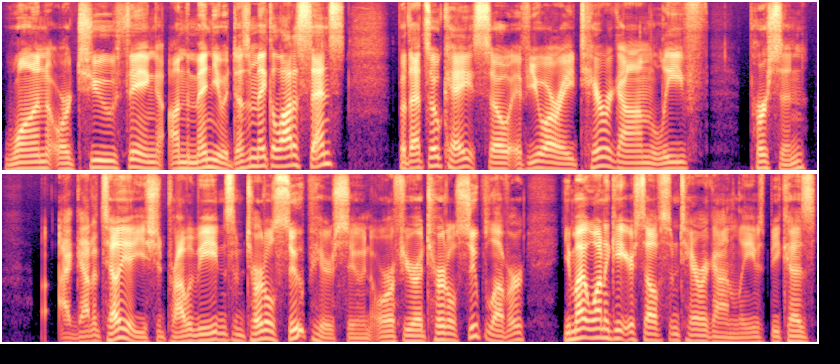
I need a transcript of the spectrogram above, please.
one or two thing on the menu. It doesn't make a lot of sense, but that's okay. So if you are a tarragon leaf person, I gotta tell you, you should probably be eating some turtle soup here soon. Or if you're a turtle soup lover, you might want to get yourself some tarragon leaves because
